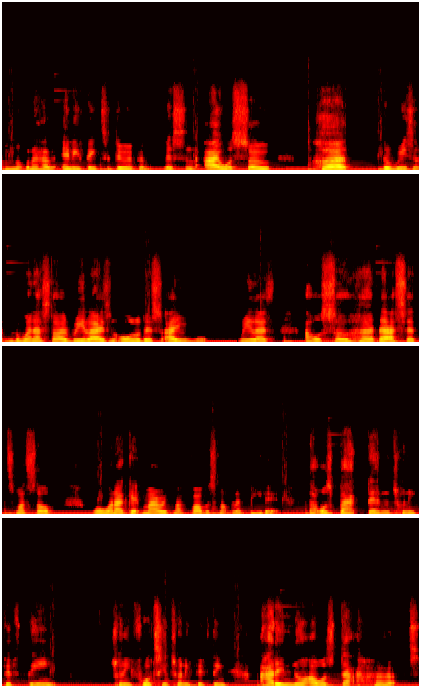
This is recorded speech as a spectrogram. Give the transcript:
I'm not gonna have anything to do with him. Listen, I was so hurt. The reason when I started realizing all of this, I realized I was so hurt that I said to myself, well, when I get married, my father's not gonna be there. That was back then in 2015. 2014 2015 i didn't know i was that hurt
